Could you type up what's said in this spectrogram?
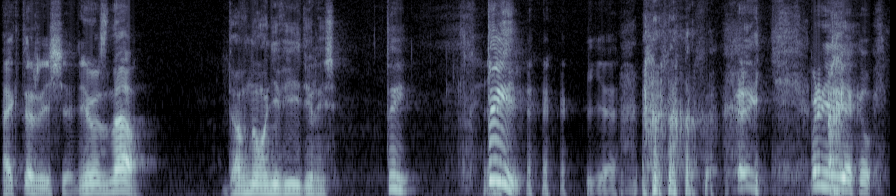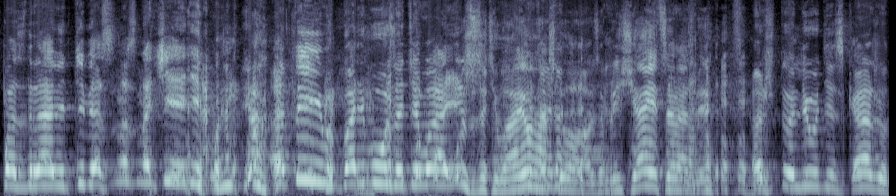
А кто же еще? Не узнал? Давно не виделись. Ты? Ты? Я. Приехал поздравить тебя с назначением, а ты борьбу затеваешь. Затеваю? А что, запрещается разве? А что люди скажут,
